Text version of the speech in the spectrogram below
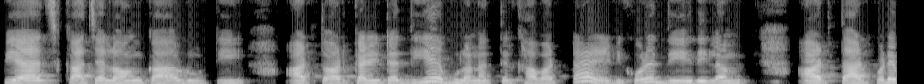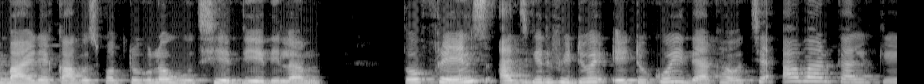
পেঁয়াজ, কাঁচা লঙ্কা, রুটি আর তরকারিটা দিয়ে ভোলানাথের খাবারটা রেডি করে দিয়ে দিলাম। আর তারপরে বাইরে কাগজপত্রগুলো গুছিয়ে দিয়ে দিলাম। তো ফ্রেন্ডস আজকের ভিডিও এটুকুই। দেখা হচ্ছে আবার কালকে।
